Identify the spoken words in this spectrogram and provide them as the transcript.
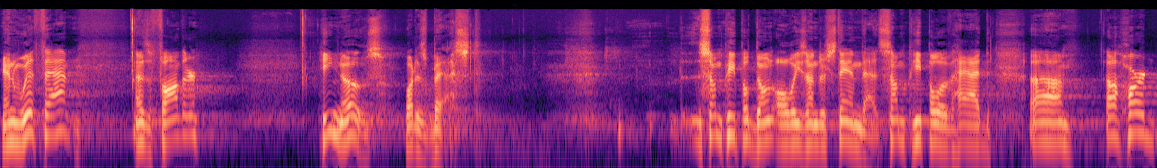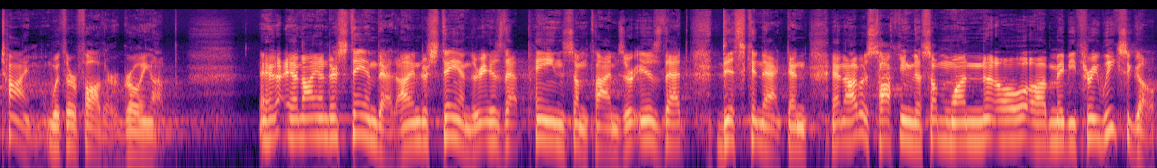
And with that, as a father, he knows what is best. Some people don't always understand that. Some people have had uh, a hard time with their father growing up. And, and, I understand that. I understand there is that pain sometimes. There is that disconnect. And, and I was talking to someone, oh, uh, maybe three weeks ago,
